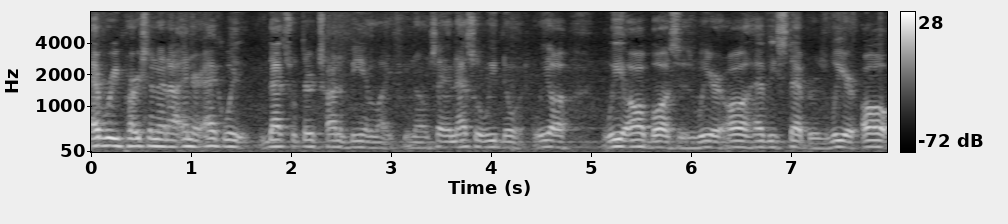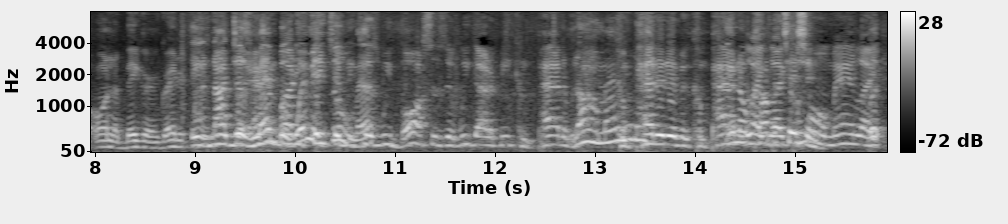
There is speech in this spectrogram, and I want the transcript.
every person that I interact with, that's what they're trying to be in life. You know what I'm saying? That's what we doing. We are we all bosses. We are all heavy steppers. We are all on the bigger and greater things. know, Not just men, but women too, Because we bosses, that we got to be competitive. No, man, competitive and compatible. no like, like, competition. come on, man. Like, But-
